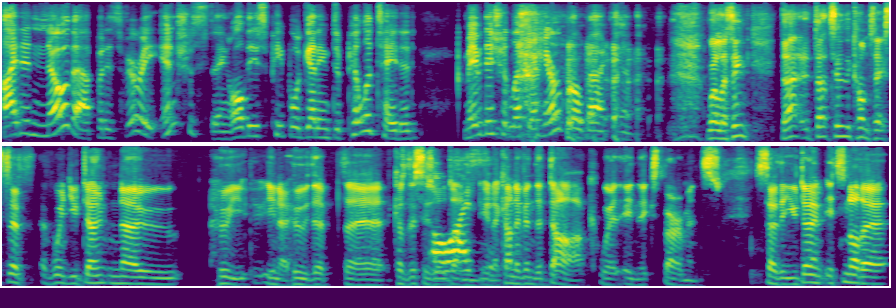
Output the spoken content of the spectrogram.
I didn't know that, but it's very interesting. All these people getting debilitated. Maybe they should let their hair grow back in. well, I think that that's in the context of, of when you don't know who you, you know who the the because this is all oh, done you know kind of in the dark where in the experiments so that you don't it's not a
